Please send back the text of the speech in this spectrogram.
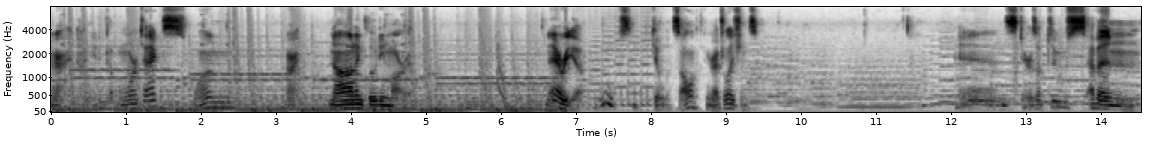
Alright. Now I need a couple more attacks. One. Alright, not including Marid. There we go. Oops, killed it, Sol. Congratulations. And stairs up to seven.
